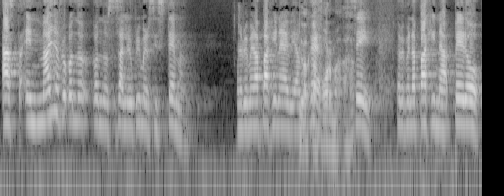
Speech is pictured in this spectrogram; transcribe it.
Hasta en mayo fue cuando, cuando salió el primer sistema. La primera página de Vía Plataforma, Mujer. ajá. Sí, la primera página. Pero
